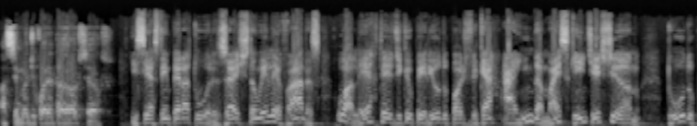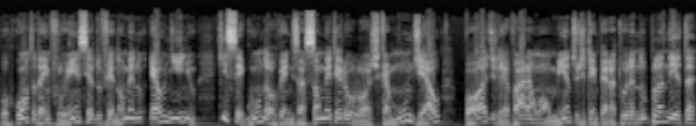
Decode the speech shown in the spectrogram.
acima de 40 graus Celsius. E se as temperaturas já estão elevadas, o alerta é de que o período pode ficar ainda mais quente este ano. Tudo por conta da influência do fenômeno El Ninho, que, segundo a Organização Meteorológica Mundial, pode levar a um aumento de temperatura no planeta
